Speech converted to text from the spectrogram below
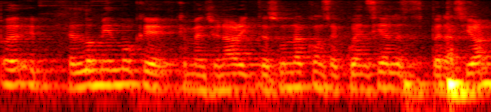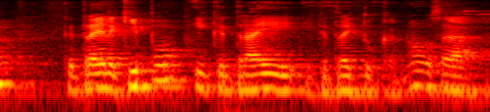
Pues, Es lo mismo que, que mencionaba ahorita, es una consecuencia de la desesperación que trae el equipo y que trae, y que trae Tuca, ¿no? O sea,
